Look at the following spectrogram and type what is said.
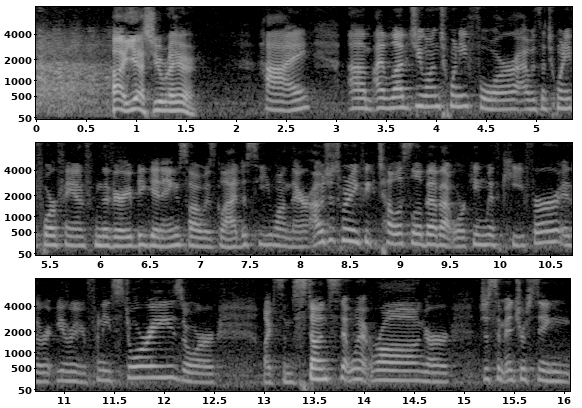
Hi, yes, you right here. Hi. Um, I loved you on 24. I was a 24 fan from the very beginning, so I was glad to see you on there. I was just wondering if you could tell us a little bit about working with Kiefer, either, either your funny stories or like some stunts that went wrong or just some interesting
